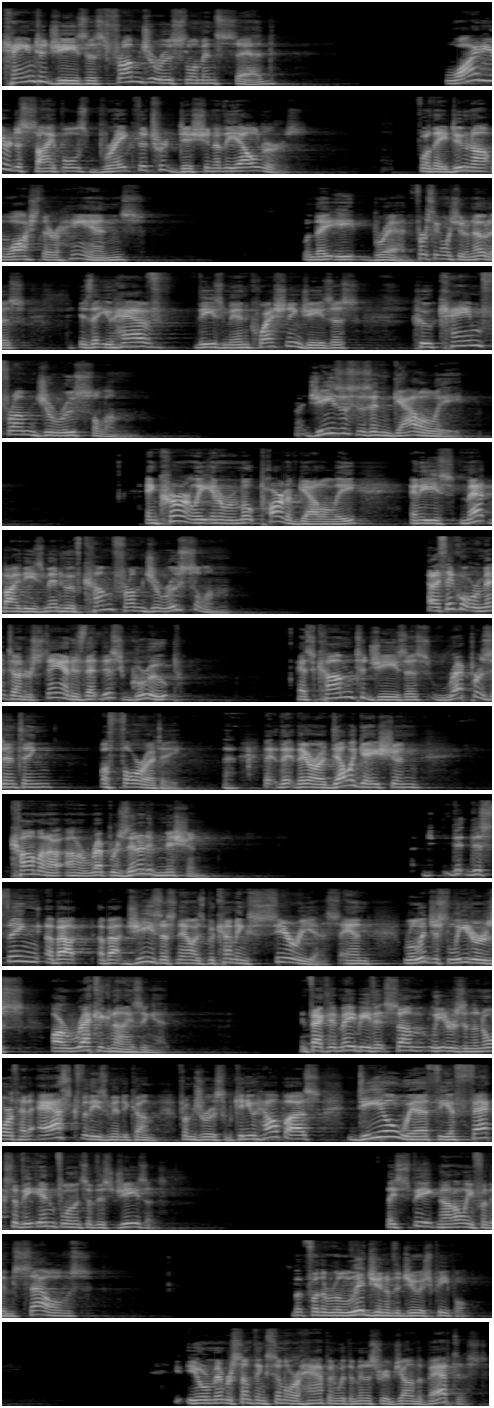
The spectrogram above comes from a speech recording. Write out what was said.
came to Jesus from Jerusalem and said, Why do your disciples break the tradition of the elders? For they do not wash their hands when they eat bread. First thing I want you to notice is that you have these men questioning Jesus who came from Jerusalem. Jesus is in Galilee and currently in a remote part of Galilee, and he's met by these men who have come from Jerusalem. And I think what we're meant to understand is that this group has come to Jesus representing authority. They, are a delegation come on a representative mission. This thing about, about Jesus now is becoming serious, and religious leaders are recognizing it. In fact, it may be that some leaders in the north had asked for these men to come from Jerusalem. Can you help us deal with the effects of the influence of this Jesus? They speak not only for themselves, but for the religion of the Jewish people. You'll remember something similar happened with the ministry of John the Baptist.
